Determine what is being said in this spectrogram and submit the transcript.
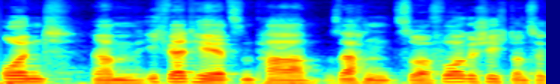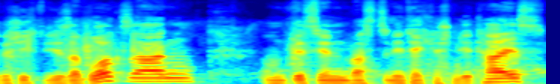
Und ähm, ich werde hier jetzt ein paar Sachen zur Vorgeschichte und zur Geschichte dieser Burg sagen, ein bisschen was zu den technischen Details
